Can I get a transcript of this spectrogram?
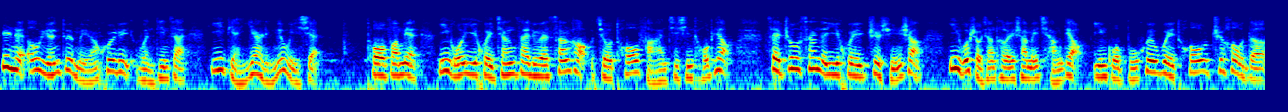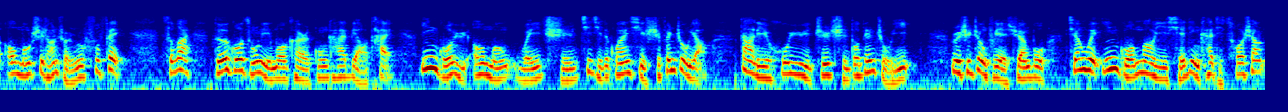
日内欧元对美元汇率稳定在1.1206一线。脱欧方面，英国议会将在六月三号就脱欧法案进行投票。在周三的议会质询上，英国首相特蕾莎梅强调，英国不会为脱欧之后的欧盟市场准入付费。此外，德国总理默克尔公开表态，英国与欧盟维持积极的关系十分重要，大力呼吁支持多边主义。瑞士政府也宣布将为英国贸易协定开启磋商。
